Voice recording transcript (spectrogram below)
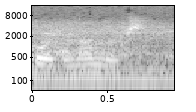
record the numbers.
